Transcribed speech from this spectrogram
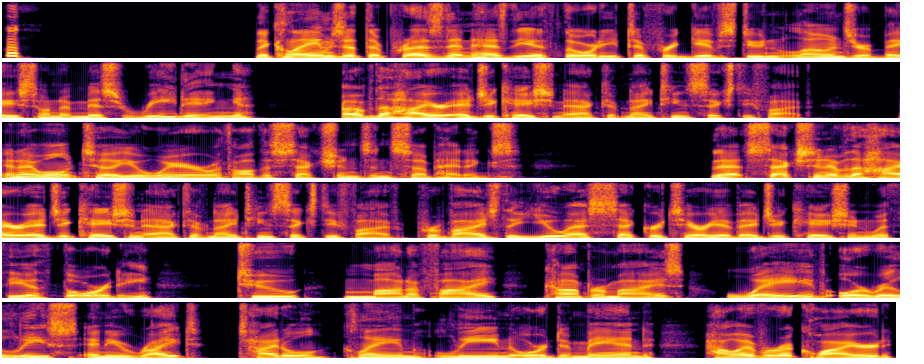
the claims that the president has the authority to forgive student loans are based on a misreading of the Higher Education Act of 1965, and I won't tell you where with all the sections and subheadings. That section of the Higher Education Act of 1965 provides the U.S. Secretary of Education with the authority to modify, compromise, waive, or release any right, title, claim, lien, or demand, however acquired,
